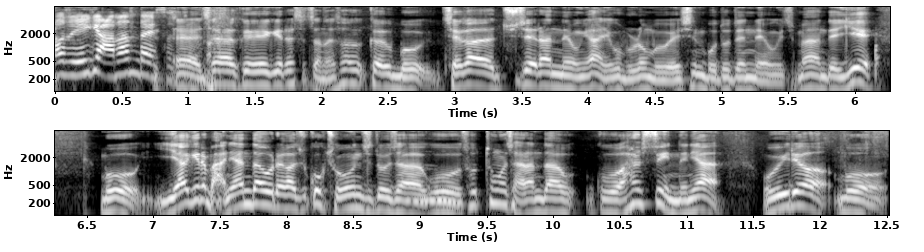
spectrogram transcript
맞아 얘기 안 한다 했었죠. 네, 제가 그 얘기를 했었잖아요. 그뭐 제가 취재를 한 내용이 아니고 물론 뭐 외신 보도된 내용이지만 근데 이게 뭐 이야기를 많이 한다고 그래가지고 꼭 좋은 지도자하고 소통을 잘한다고 할 수 있느냐 오히려 뭐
